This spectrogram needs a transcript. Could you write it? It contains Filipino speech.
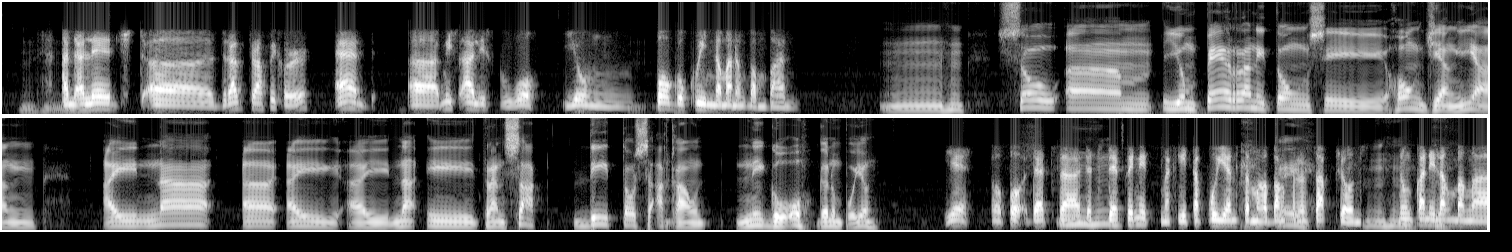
an alleged uh, drug trafficker, and uh, Miss Alice Guo, yung Pogo Queen naman ng Bamban. Mhm. So, um, yung pera nitong si Hong Jiangyang ay na ah, ay ay na i-transact dito sa account ni Goo. Ganun po 'yon. Yes, opo, that's uh, that's Mhm. definite. Nakita po 'yan sa mga bank Okay. transactions Mhm. nung kanilang mga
